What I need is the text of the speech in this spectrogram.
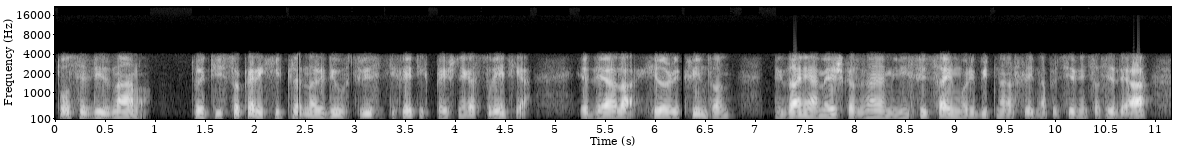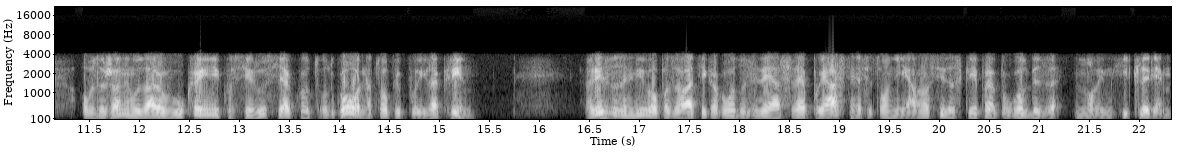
to se zdi znano. To je tisto, kar je Hitler naredil v 30 letih prejšnjega stoletja, je dejala Hillary Clinton, nekdanja ameriška zunanja ministrica in morebitna naslednja predsednica ZDA, ob državnem udaru v Ukrajini, ko si je Rusija kot odgovor na to pripojila Krim. Res bo zanimivo opazovati, kako bodo ZDA sedaj pojasnile svetovni javnosti, da sklepajo pogodbe z novim Hitlerjem,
